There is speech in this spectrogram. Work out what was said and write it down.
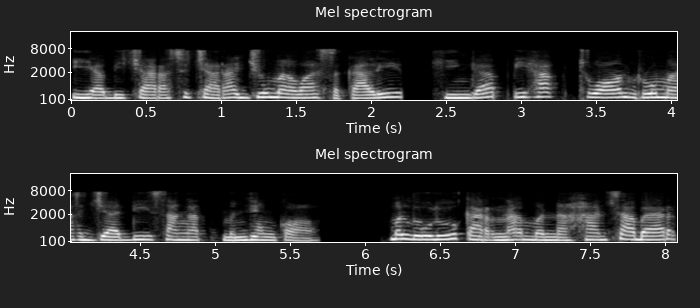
ia bicara secara jumawa sekali, hingga pihak tuan rumah jadi sangat mendengkol. Melulu karena menahan sabar,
